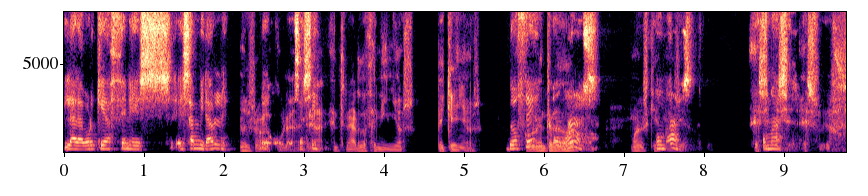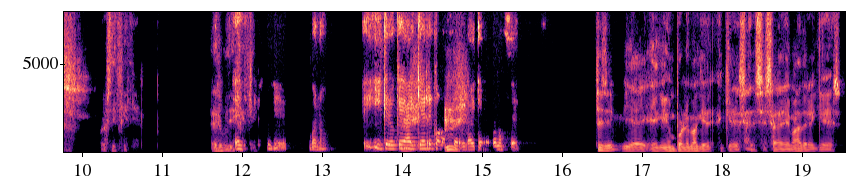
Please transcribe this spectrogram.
La labor que hacen es, es admirable. Es una locura. entrenar, 12 niños pequeños. ¿12 un entrenador, o más? Bueno, es que más. Es, Es, difícil. Es muy difícil. bueno, y creo que hay que reconocerlo, hay que reconocer. Sí, sí, y hay, un problema que, que se, sale de madre, que es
